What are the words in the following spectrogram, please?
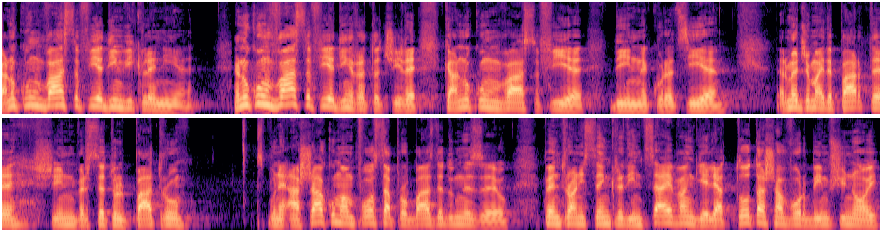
Ca nu cumva să fie din viclenie, ca nu cumva să fie din rătăcire, ca nu cumva să fie din necurăție. Dar mergem mai departe și în versetul 4 spune, așa cum am fost aprobați de Dumnezeu pentru a ni se încredința Evanghelia, tot așa vorbim și noi,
